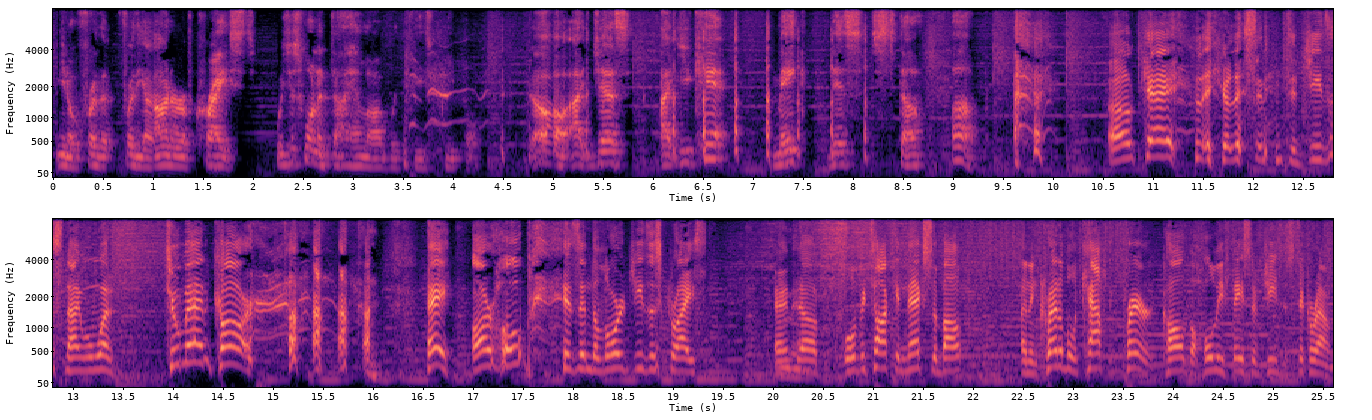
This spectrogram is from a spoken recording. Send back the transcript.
you know for the for the honor of Christ. We just want to dialogue with these people. oh, I just I, you can't make this stuff up. okay, you're listening to Jesus 911. Two man car. hey, our hope is in the Lord Jesus Christ. And uh, we'll be talking next about an incredible Catholic prayer called the Holy Face of Jesus. Stick around.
